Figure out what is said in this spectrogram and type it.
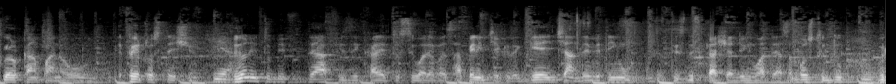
fuel company or a petrol station, Yeah. you don't need to be there physically to see whatever is happening, check the gauge and everything. Is this cashier doing what they're supposed to do? We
